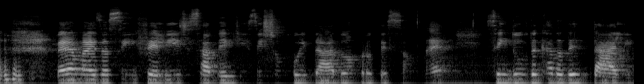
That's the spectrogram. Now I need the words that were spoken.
né? Mas assim, feliz de saber que existe um cuidado, uma proteção, né? Sem dúvida, cada detalhe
